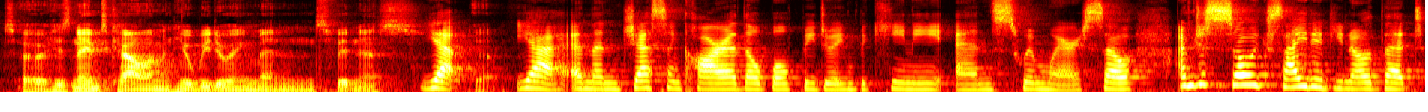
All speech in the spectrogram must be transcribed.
So his name's Callum, and he'll be doing men's fitness. Yeah. Yeah. Yeah. And then Jess and Cara, they'll both be doing bikini and swimwear. So I'm just so excited, you know, that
